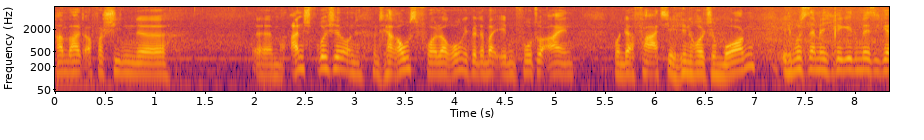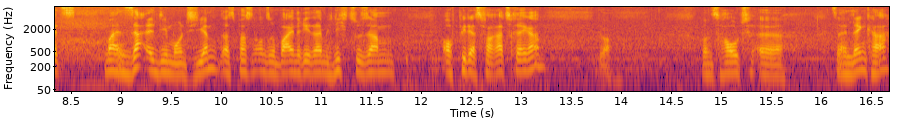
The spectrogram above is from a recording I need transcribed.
haben wir halt auch verschiedene ähm, Ansprüche und, und Herausforderungen. Ich blende mal eben ein Foto ein von der Fahrt hierhin heute Morgen. Ich muss nämlich regelmäßig jetzt meinen Sattel demontieren. Das passen unsere beiden Räder nämlich nicht zusammen auf Peters Fahrradträger. Ja. Sonst haut äh, sein Lenker,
